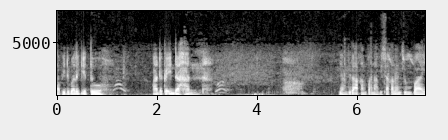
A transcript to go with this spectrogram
tapi di balik itu ada keindahan yang tidak akan pernah bisa kalian jumpai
